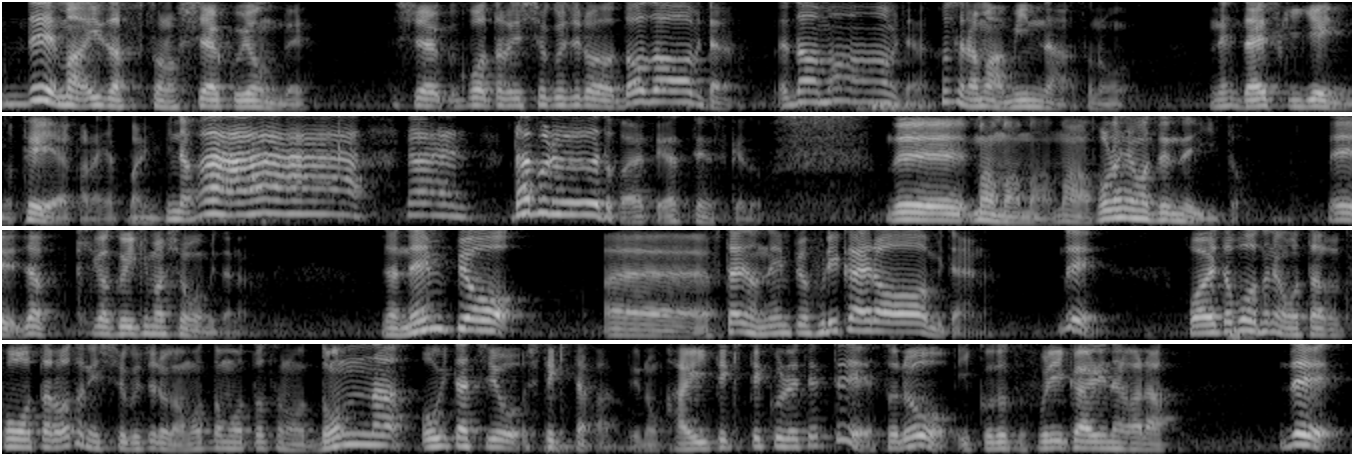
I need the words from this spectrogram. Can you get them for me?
で、まあ、いざその主役読んで「主役孝太郎一食二郎どうぞ」みたいな。で「どうもー」みたいな。そしたらまあみんなその、ね、大好き芸人の手やからやっぱり。みんな「あーあーダブル!」とかやってやってるんですけど。でまあまあまあまあこの辺は全然いいと。でじゃあ企画いきましょうみたいなじゃあ年表、え2人の年表振り返ろうみたいな。でホワイトボードにお互い孝太郎と日食二郎がもともとどんな生い立ちをしてきたかっていうのを書いてきてくれててそれを一個ずつ振り返りながらで、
